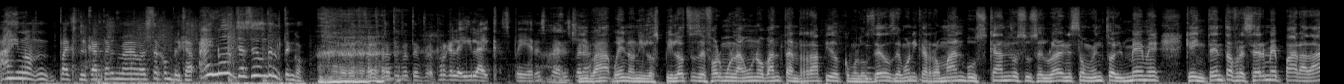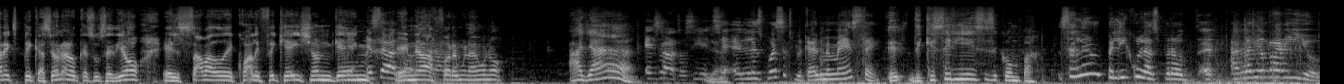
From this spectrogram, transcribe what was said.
Ay, no, para explicarte el meme va a estar complicado. Ay, no, ya sé dónde lo tengo. Porque leí like. Espera, espera, Aquí espera. va, bueno, ni los pilotos de Fórmula 1 van tan rápido como los dedos de Mónica Román buscando su celular en este momento el meme que intenta ofrecerme para dar explicación a lo que sucedió el sábado de Qualification Game Este en la este. Fórmula 1. Ah, ya. Ese vato, sí. Ya. ¿Les puedes explicar el meme este? Eh, ¿De qué serie es ese compa? Salen películas, pero eh, habla bien rarillo.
